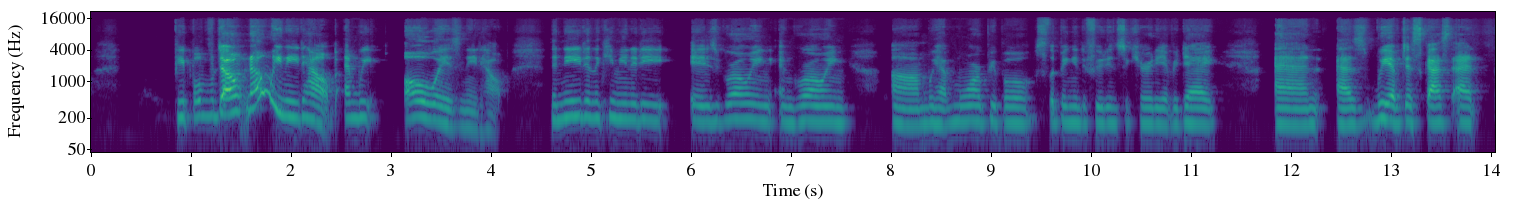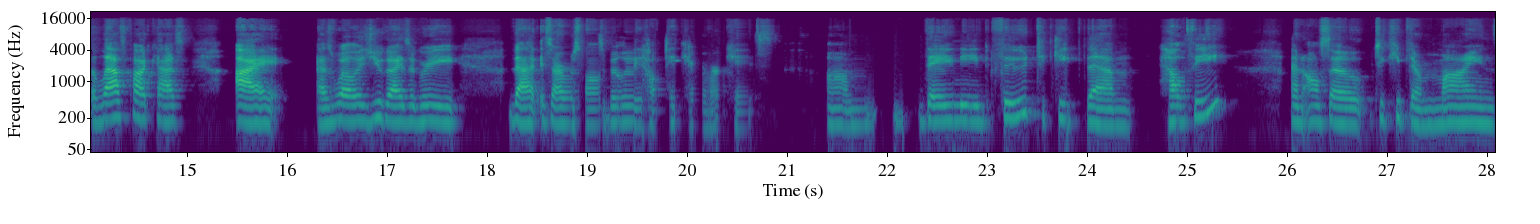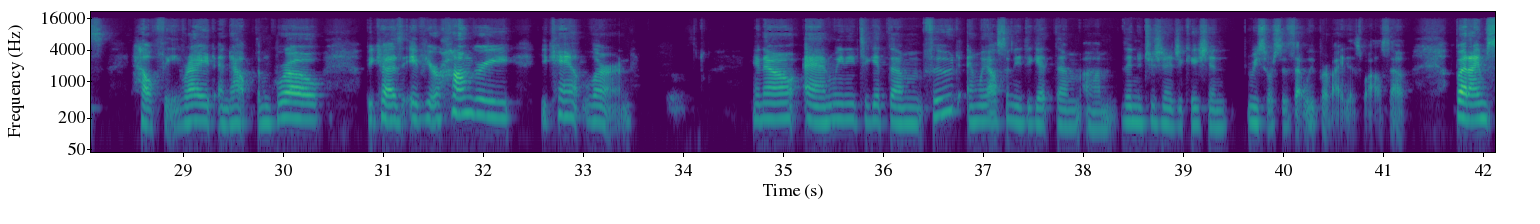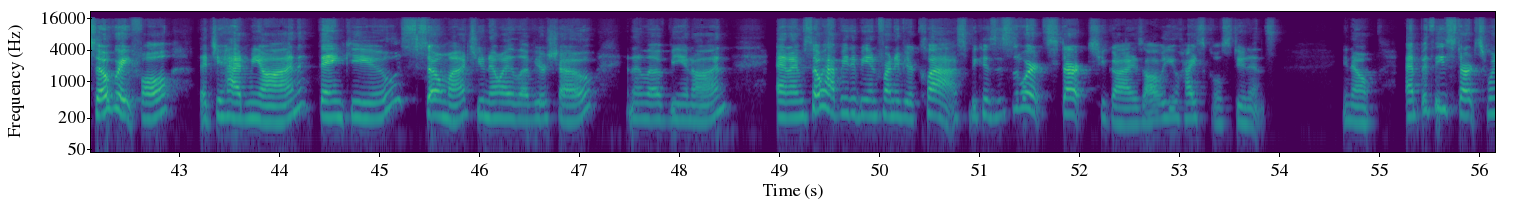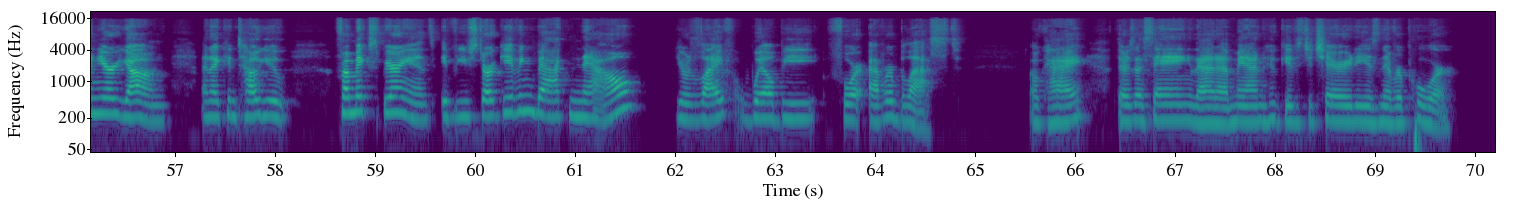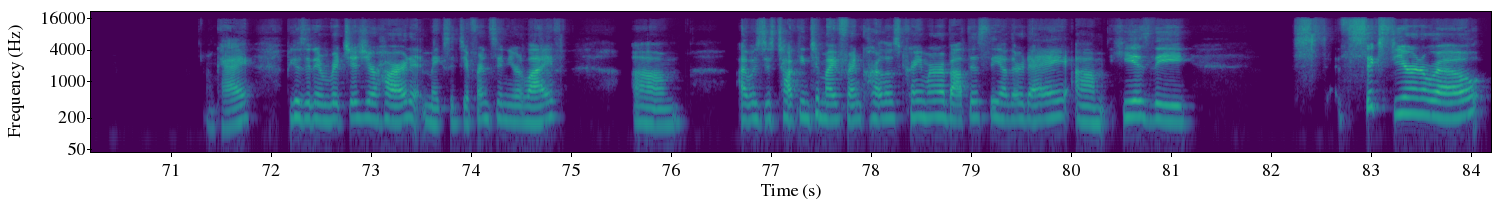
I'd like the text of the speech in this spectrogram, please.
people don't know we need help and we always need help the need in the community is growing and growing. Um, we have more people slipping into food insecurity every day. And as we have discussed at the last podcast i as well as you guys agree that it's our responsibility to help take care of our kids. Um, they need food to keep them healthy and also to keep their minds healthy right? And help them grow. Because if you're hungry, you can't learn. You know, and we need to get them food, and we also need to get them um, the nutrition education resources that we provide as well. So, but I'm so grateful that you had me on. Thank you so much. You know, I love your show and I love being on. And I'm so happy to be in front of your class because this is where it starts, you guys, all you high school students. You know, empathy starts when you're young. And I can tell you, from experience, if you start giving back now, your life will be forever blessed. Okay. There's a saying that a man who gives to charity is never poor. Okay. Because it enriches your heart, it makes a difference in your life. Um, I was just talking to my friend Carlos Kramer about this the other day. Um, he is the sixth year in a row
